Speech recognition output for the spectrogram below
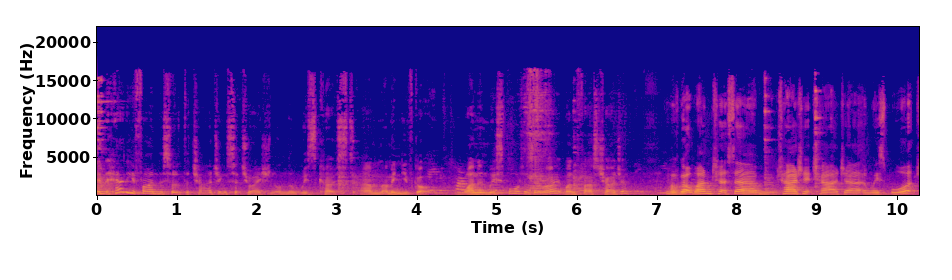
And how do you find the sort of the charging situation on the west coast? Um, I mean, you've got one in Westport, is that right? One fast charger. We've got one ch- um, ChargeNet charger in Westport.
